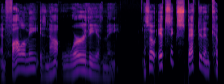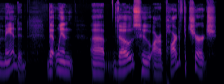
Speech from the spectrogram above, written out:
and follow me is not worthy of me. So it's expected and commanded that when uh, those who are a part of the church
